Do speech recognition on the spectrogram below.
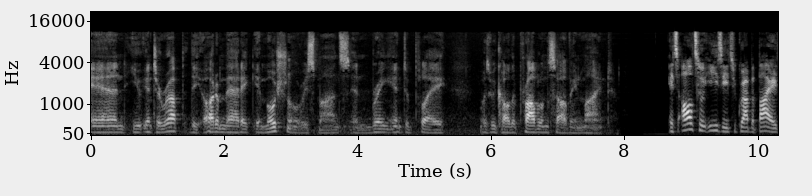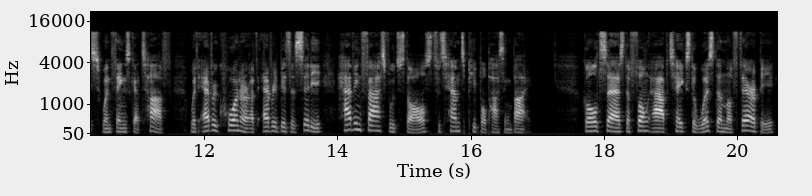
and you interrupt the automatic emotional response and bring into play what we call the problem solving mind. It's all too easy to grab a bite when things get tough, with every corner of every busy city having fast food stalls to tempt people passing by. Gold says the phone app takes the wisdom of therapy,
